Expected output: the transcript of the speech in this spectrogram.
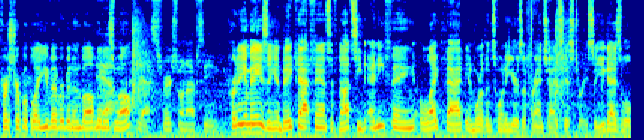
First triple play you've ever been involved yeah. in as well? Yes, first one I've seen. Pretty amazing, and Baycat fans have not seen anything like that in more than 20 years of franchise history. So you guys will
